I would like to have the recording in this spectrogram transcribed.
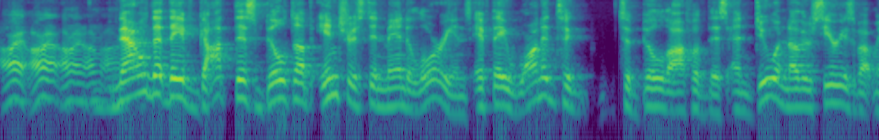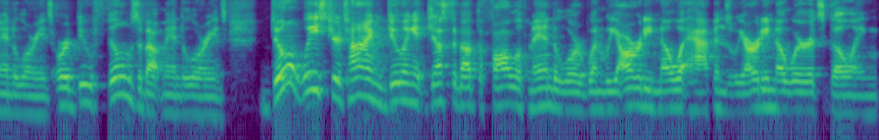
All right, all right, all right, all right. Now that they've got this built up interest in Mandalorians, if they wanted to to build off of this and do another series about Mandalorians or do films about Mandalorians. Don't waste your time doing it just about the fall of Mandalore when we already know what happens, we already know where it's going.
